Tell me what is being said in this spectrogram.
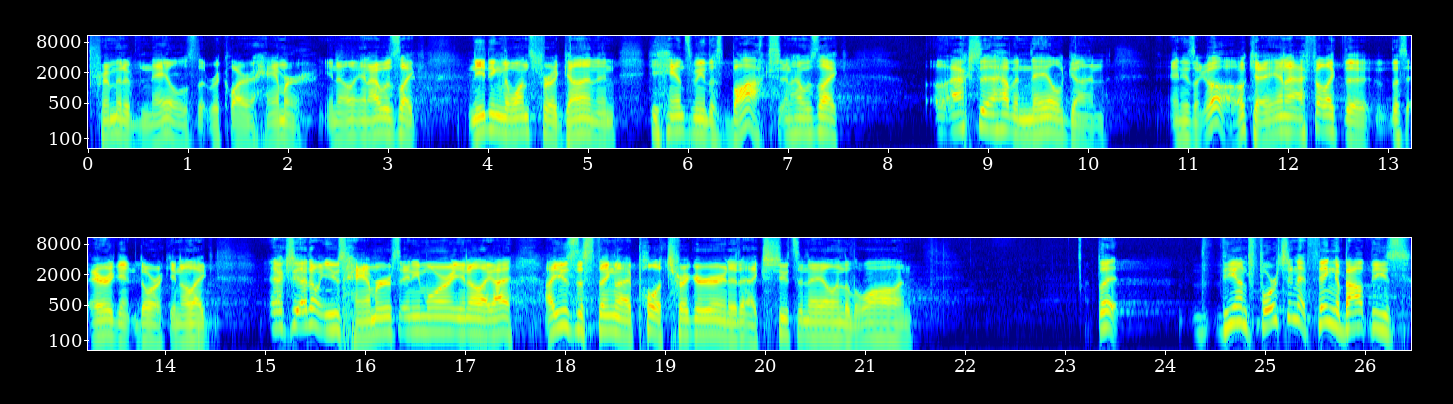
primitive nails that require a hammer, you know, and I was like needing the ones for a gun, and he hands me this box, and I was like, oh, actually, I have a nail gun. And he's like, oh, okay. And I felt like the this arrogant dork, you know, like, actually, I don't use hammers anymore, you know, like I, I use this thing that I pull a trigger and it like shoots a nail into the wall. And but the unfortunate thing about these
